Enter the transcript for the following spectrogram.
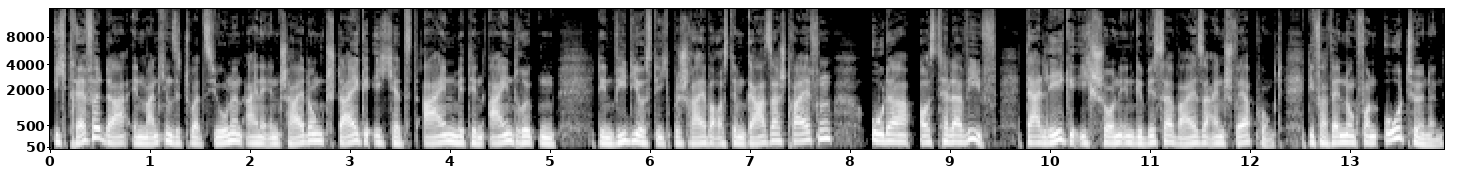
Ich treffe da in manchen Situationen eine Entscheidung, steige ich jetzt ein mit den Eindrücken, den Videos, die ich beschreibe aus dem Gazastreifen oder aus Tel Aviv. Da lege ich schon in gewisser Weise einen Schwerpunkt. Die Verwendung von O-Tönen.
